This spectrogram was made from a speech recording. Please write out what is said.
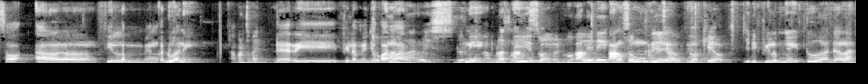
soal film yang kedua nih. Apa tuh men? dari filmnya Joko Anwar. Wis, Ini, 2019 iya, langsung nih, dua kali nih. langsung dia. Kacau, gokil. Jadi filmnya itu adalah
